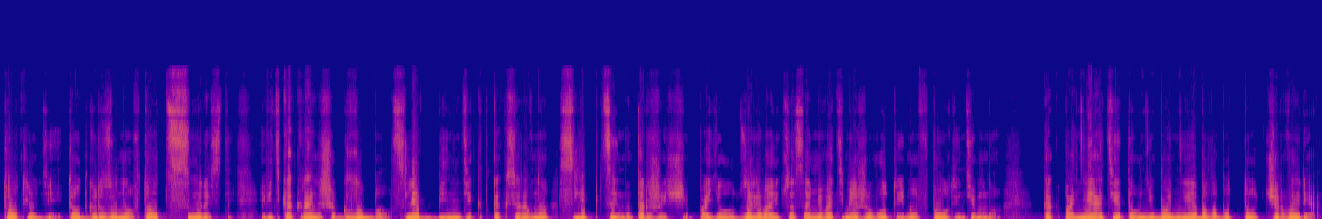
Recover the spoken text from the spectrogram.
Тот людей, тот грызунов, тот сырости. И ведь как раньше глуп был, слеп Бенедикт, как все равно слепцы на торжище. Поют, заливаются, сами во тьме живут, и мы в полдень темно как понятия это у него не было, будто у червыря.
